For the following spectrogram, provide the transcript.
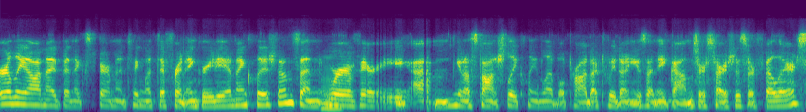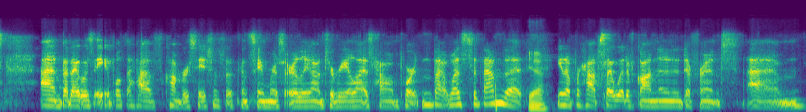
early on I'd been experimenting with different ingredient inclusions and mm. we're a very um, you know staunchly clean label product. We don't use any gums or starches or fillers. Um, but I was able to have conversations with consumers early on to realize how important that was to them that yeah. you know perhaps I would have gone in a different um,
